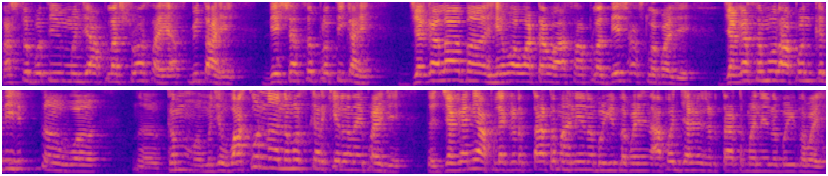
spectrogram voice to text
राष्ट्रपती म्हणजे आपला श्वास आहे अस्मिता आहे देशाचं प्रतीक आहे. जगाला हेवा वाटावा असा आपला देश असला पाहिजे. जगासमोर आपण कधीही कम म्हणजे वाकून नमस्कार केला नाही पाहिजे. तर जगाने आपल्याकडे ताटमानेनं बघितलं पाहिजे. आपण जगाकडे ताटमानेनं बघितलं पाहिजे.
